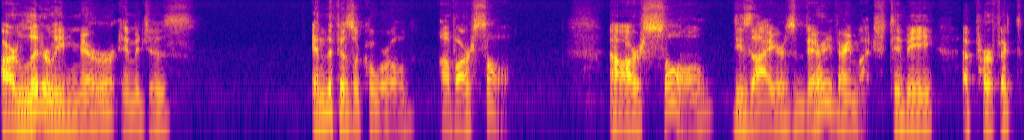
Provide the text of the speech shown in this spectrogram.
are literally mirror images in the physical world of our soul. Now our soul desires very very much to be a perfect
